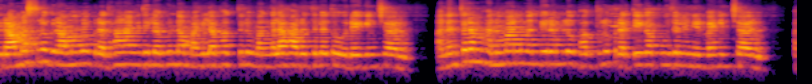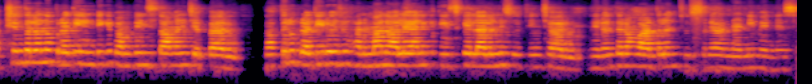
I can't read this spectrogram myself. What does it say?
గ్రామస్తులు గ్రామంలో ప్రధాన విధుల గుండా మహిళా భక్తులు మంగళహారతులతో ఊరేగించారు. అనంతరం హనుమాన్ మందిరంలో భక్తులు ప్రత్యేక పూజలు నిర్వహించారు. అక్షింతలను ప్రతి ఇంటికి పంపిస్తామని చెప్పారు. భక్తులు ప్రతిరోజు హనుమాన్ ఆలయానికి తీసుకెళ్ళాలని సూచించారు. నిరంతరం వార్తలను చూస్తూనే ఉండండి. మెన్ఎస్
